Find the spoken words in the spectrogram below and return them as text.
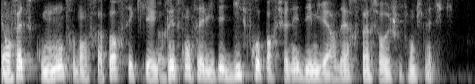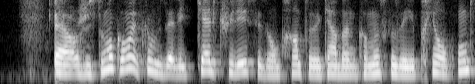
Et en fait, ce qu'on montre dans ce rapport, c'est qu'il y a une responsabilité disproportionnée des milliardaires face au réchauffement climatique. Alors justement, comment est-ce que vous avez calculé ces empreintes carbone? Comment est-ce que vous avez pris en compte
